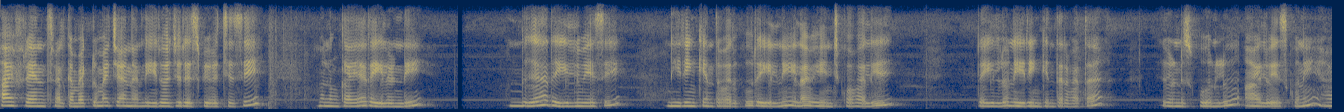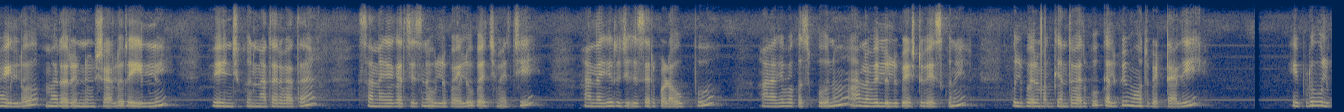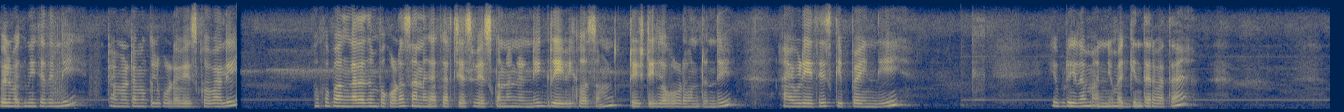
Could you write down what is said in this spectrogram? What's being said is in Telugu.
Hi friends welcome back to my channel. ఈరోజు రెసిపీ వచ్చేసి ములంకాయ రొయ్యలండి. ముందుగా రొయ్యలను వేసి నీరు ఇంకేంత వరకు రొయ్యల్ని ఇలా వేయించుకోవాలి. రొయ్యల్లో నీరు ఇంకిన తర్వాత రెండు స్పూన్లు ఆయిల్ వేసుకొని ఆయిల్లో మరో రెండు నిమిషాలు రొయ్యల్ని వేయించుకున్న తర్వాత సన్నగా కట్ చేసిన ఉల్లిపాయలు పచ్చిమిర్చి అలాగే రుచికి సరిపడా ఉప్పు అలాగే ఒక స్పూను అల్లం వెల్లుల్లి పేస్ట్ వేసుకుని ఉల్లిపాయలు మగ్గేంత వరకు కలిపి మూత పెట్టాలి. ఇప్పుడు ఉల్లిపాయలు మగ్గినాయి కదండి. టమాటా ముక్కలు కూడా వేసుకోవాలి. ఒక బంగాళాదుంప కూడా సన్నగా కట్ చేసి వేసుకున్నానండి. గ్రేవీ కోసం టేస్టీగా కూడా ఉంటుంది. ఆవిడైతే స్కిప్ అయింది. ఇప్పుడు ఇలా అన్నీ మగ్గిన తర్వాత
